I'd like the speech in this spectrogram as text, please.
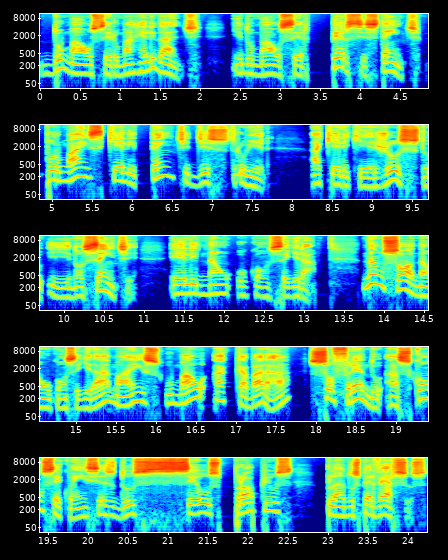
do mal ser uma realidade e do mal ser persistente, por mais que ele tente destruir aquele que é justo e inocente, ele não o conseguirá. Não só não o conseguirá, mas o mal acabará sofrendo as consequências dos seus próprios planos perversos.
